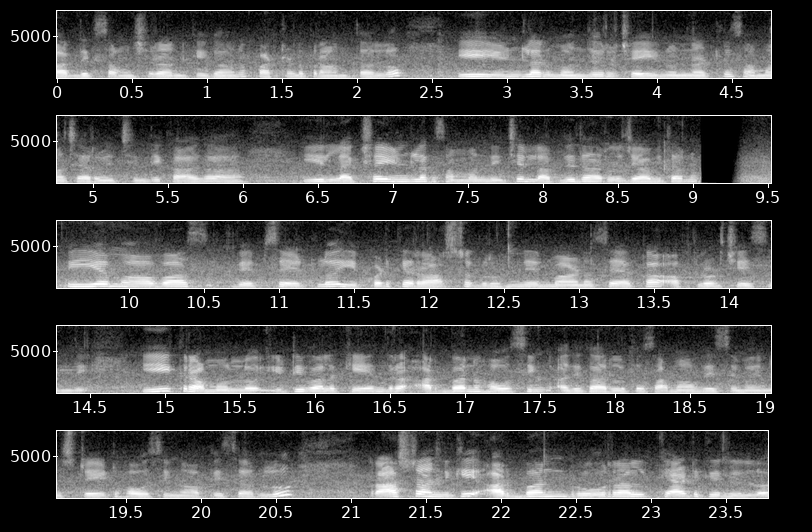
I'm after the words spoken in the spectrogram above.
ఆర్థిక సంవత్సరానికి గాను పట్టణ ప్రాంతాల్లో ఈ ఇండ్లను మంజూరు చేయనున్నట్లు సమాచారం ఇచ్చింది. కాగా ఈ లక్ష ఇండ్లకు సంబంధించి లబ్ధిదారుల జాబితాను పీఎం ఆవాస్ వెబ్సైట్లో ఇప్పటికే రాష్ట్ర గృహ నిర్మాణ శాఖ అప్లోడ్ చేసింది. ఈ క్రమంలో ఇటీవల కేంద్ర అర్బన్ హౌసింగ్ అధికారులతో సమావేశమైన స్టేట్ హౌసింగ్ ఆఫీసర్లు రాష్ట్రానికి అర్బన్ రూరల్ కేటగిరీలో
